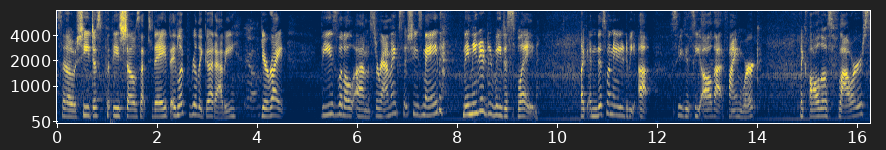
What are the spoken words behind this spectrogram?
So she just put these shelves up today. They look really good, Abby. Yeah. You're right. These little um, ceramics that she's made, they needed to be displayed. Like, and this one needed to be up so you could see all that fine work. Like all those flowers,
